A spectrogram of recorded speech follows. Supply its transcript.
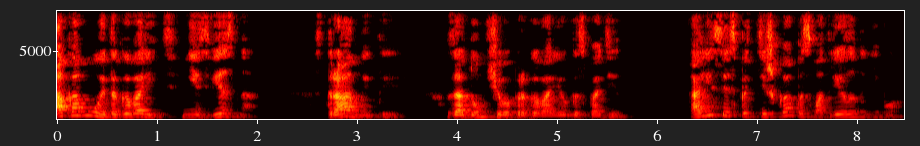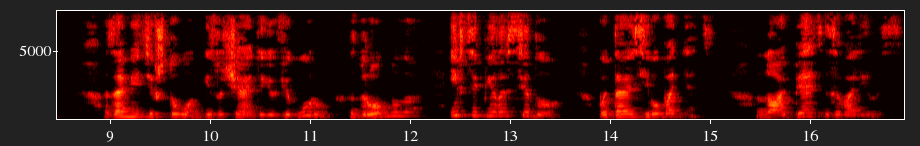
А кому это говорить, неизвестно. Странный ты, задумчиво проговорил господин. Алиса из-под тишка посмотрела на него. Заметив, что он изучает ее фигуру, вздрогнула и вцепилась в седло, пытаясь его поднять. Но опять завалилась.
